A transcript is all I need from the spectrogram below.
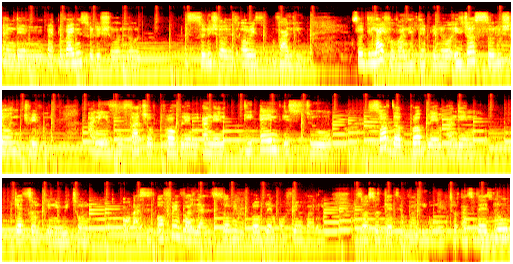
And by providing solution, no, solution is always value. So the life of an entrepreneur is just solution driven and is in search of problem and then the end is to solve the problem and then get something in return. Or as is offering value, as is solving the problem, offering value is also getting value. And so there's no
